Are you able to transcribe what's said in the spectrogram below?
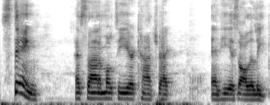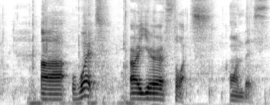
Sting has signed a multi-year contract, and he is all elite. Uh, what are your thoughts on this?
